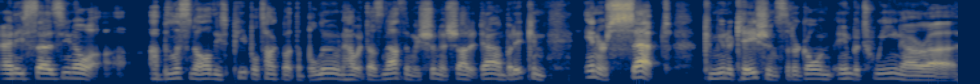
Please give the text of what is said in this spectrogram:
and he says, you know. I've been listening to all these people talk about the balloon, how it does nothing. We shouldn't have shot it down, but it can intercept communications that are going in between our uh,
